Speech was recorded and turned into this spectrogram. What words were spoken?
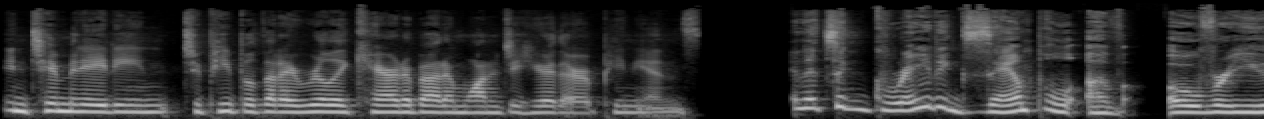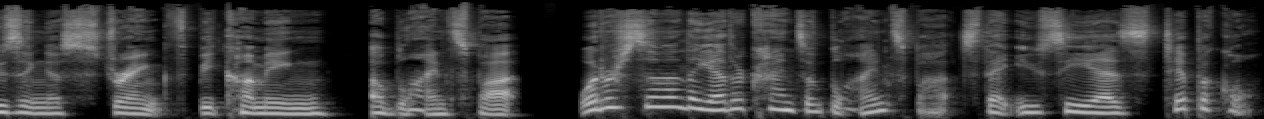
intimidating to people that I really cared about and wanted to hear their opinions. And it's a great example of overusing a strength becoming a blind spot. What are some of the other kinds of blind spots that you see as typical?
